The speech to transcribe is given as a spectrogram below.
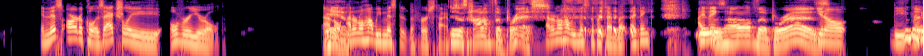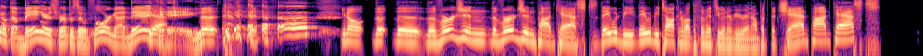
And this article is actually over a year old. I don't, know, I don't know how we missed it the first time. This is hot off the press. I don't know how we missed it the first time, but I think I think is hot off the press. you know the you bring the, out the bangers for episode four. God dang. Yeah. the you know the the the Virgin the Virgin podcasts they would be they would be talking about the Famitsu interview right now, but the Chad podcasts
